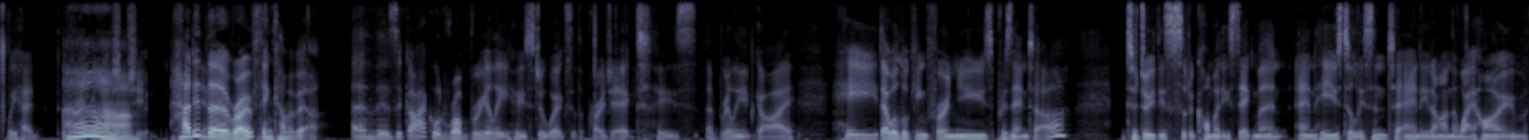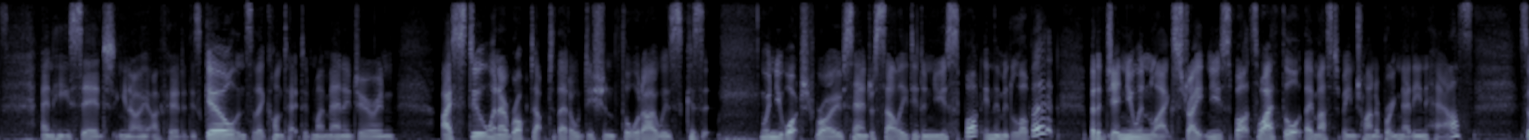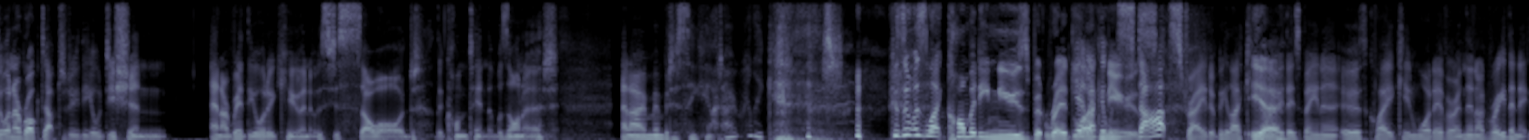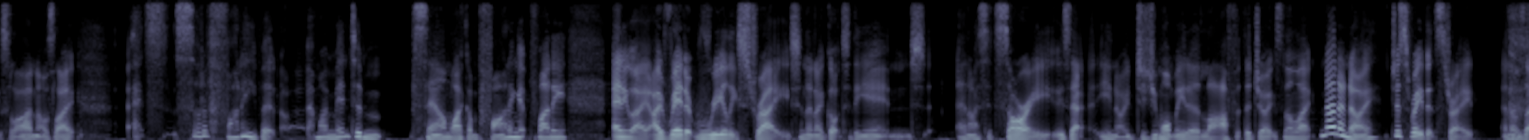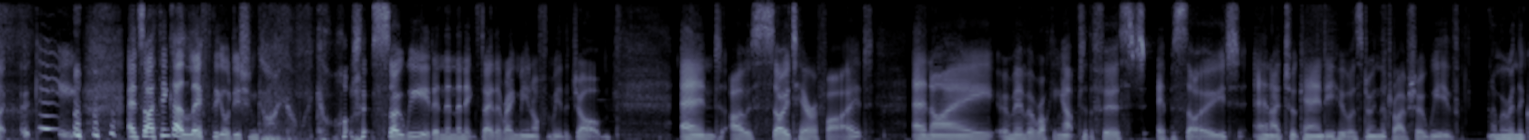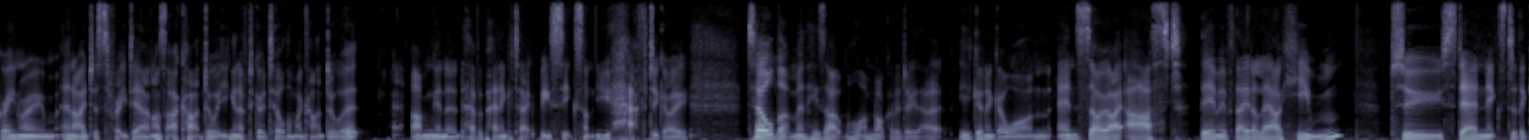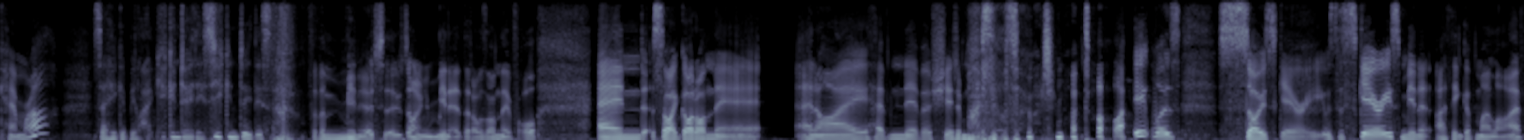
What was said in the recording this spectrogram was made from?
we had a great Ah. relationship. How did Yeah. the Rove thing come about? And there's a guy called Rob Brearley who still works at the project. Who's a brilliant guy. He they were looking for a news presenter to do this sort of comedy segment, and he used to listen to Andy and I on the way home. And he said, you know, I've heard of this girl, and so they contacted my manager and. I still, when I rocked up to that audition, thought I was because when you watched Rove, Sandra Sully did a news spot in the middle of it, but a genuine, like, straight news spot. So I thought they must have been trying to bring that in house. So when I rocked up to do the audition, and I read the audio cue and it was just so odd, the content that was on it. And I remember just thinking, I don't really get it. Because it was like comedy news, but read yeah, like, like, it news. would start straight. It'd be like, you Yeah. know, there's been an earthquake in whatever. And then I'd read the next line and I was like, it's sort of funny, but am I meant to sound like I'm finding it funny? Anyway, I read it really straight. And then I got to the end and I said, sorry, is that, you know, did you want me to laugh at the jokes? And they're like, no, no, no, just read it straight. And I was like, okay. and so I think I left the audition going, oh my God, it's so weird. And then the next day they rang me and offered me the job. And I was so terrified. And I remember rocking up to the first episode and I took Andy, who I was doing the drive show with, and we were in the green room and I just freaked out. I was like, I can't do it. You're going to have to go tell them I can't do it. I'm going to have a panic attack, be sick, something. You have to go tell them. And he's like, Well, I'm not going to do that. You're going to go on. And so I asked them if they'd allow him to stand next to the camera. So he could be like, you can do this, you can do this for the minute. It was only a minute that I was on there for. And so I got on there and I have never shitted myself so much in my life. It was so scary. It was the scariest minute, I think, of my life.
